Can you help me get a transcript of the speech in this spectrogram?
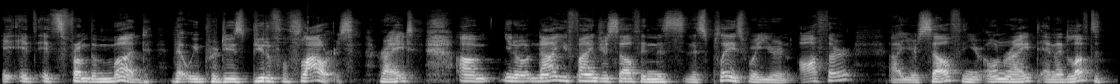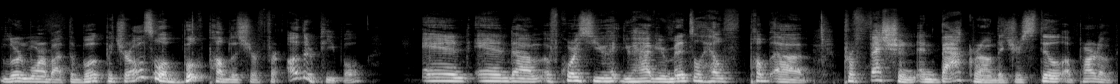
it, it, it's from the mud that we produce beautiful flowers, right? Um, you know, now you find yourself in this, this place where you're an author, uh, yourself in your own right. And I'd love to learn more about the book, but you're also a book publisher for other people and and um, of course you you have your mental health pub, uh, profession and background that you're still a part of.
